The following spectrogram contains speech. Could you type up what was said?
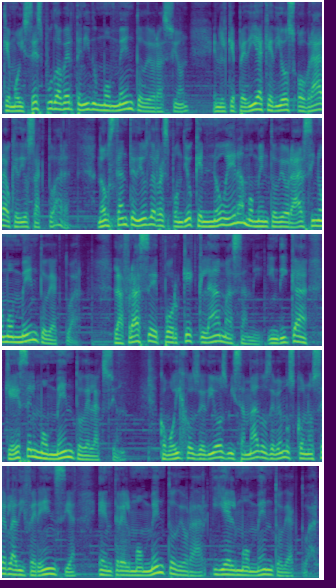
que Moisés pudo haber tenido un momento de oración en el que pedía que Dios obrara o que Dios actuara. No obstante, Dios le respondió que no era momento de orar, sino momento de actuar. La frase ¿por qué clamas a mí? indica que es el momento de la acción. Como hijos de Dios, mis amados, debemos conocer la diferencia entre el momento de orar y el momento de actuar.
